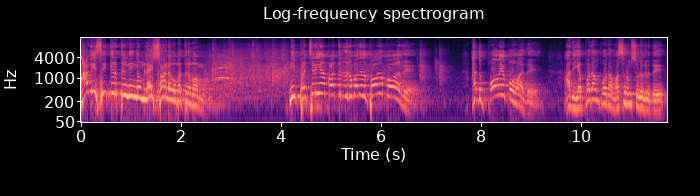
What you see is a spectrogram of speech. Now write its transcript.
அதி சீக்கிரத்தில் நீங்கும் லேசான உபத்திரவம். நீ பிரச்சனையா பார்த்துட்டு இருக்கும்போது அது போக போகாது. அது போவே போகாது. அது எப்போதான் போதாம்? வசனம் சொல்லுகிறது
